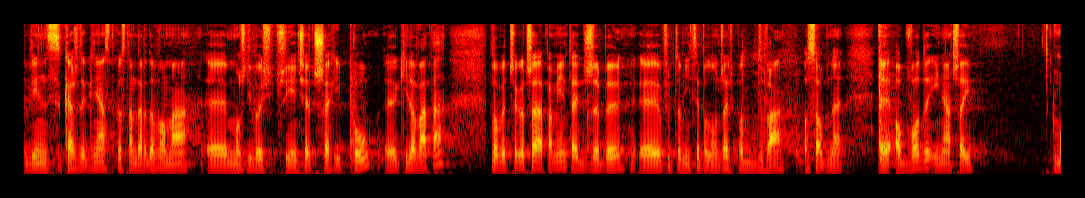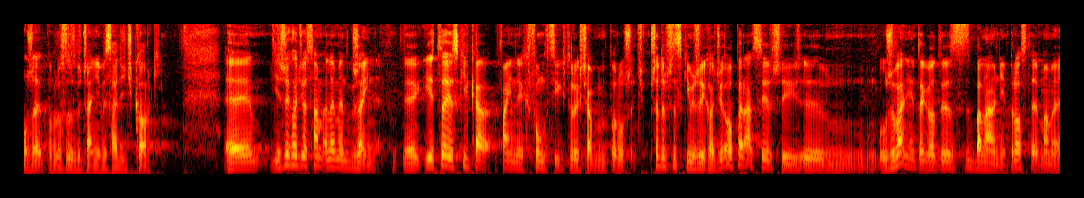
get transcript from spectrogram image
Więc każde gniazdko standardowo ma możliwość przyjęcia 3,5 kW, wobec czego trzeba pamiętać, żeby e, frytownicę podłączać pod dwa osobne e, obwody, inaczej może po prostu zwyczajnie wysadzić korki. E, Jeżeli chodzi o sam element grzejny, e, to jest kilka fajnych funkcji, które chciałbym poruszyć. Przede wszystkim, jeżeli chodzi o operację, czyli ym, używanie tego, to jest banalnie proste. Mamy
